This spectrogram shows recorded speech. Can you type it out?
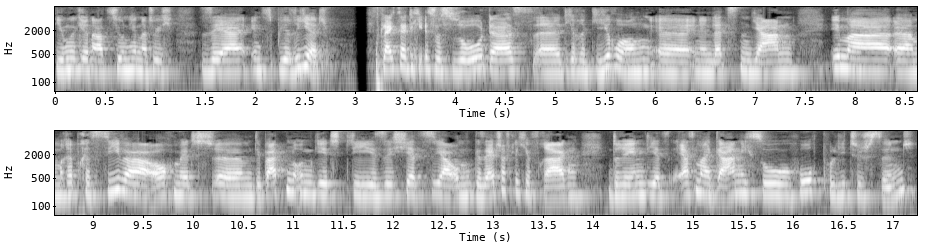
die junge Generation hier natürlich sehr inspiriert. Gleichzeitig ist es so, dass äh, die Regierung äh, in den letzten Jahren immer ähm, repressiver auch mit ähm, Debatten umgeht, die sich jetzt ja um gesellschaftliche Fragen drehen, die jetzt erstmal gar nicht so hochpolitisch sind.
